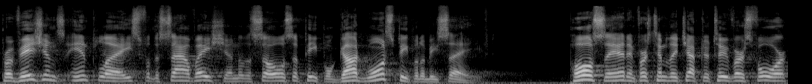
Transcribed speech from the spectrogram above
provisions in place for the salvation of the souls of people. God wants people to be saved. Paul said in 1 Timothy chapter 2 verse 4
